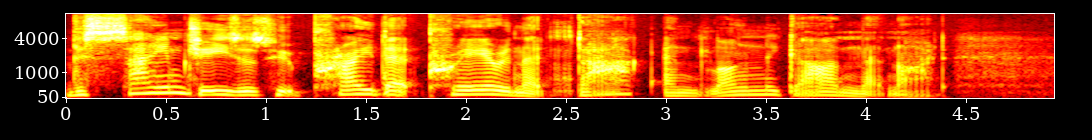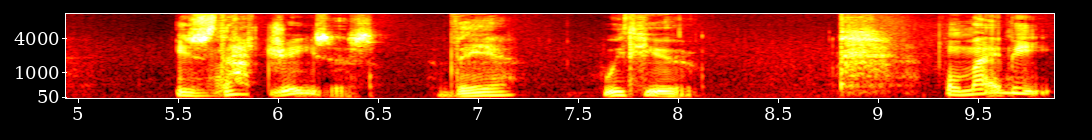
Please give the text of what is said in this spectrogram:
the same Jesus who prayed that prayer in that dark and lonely garden that night, is that Jesus there with you? Or maybe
